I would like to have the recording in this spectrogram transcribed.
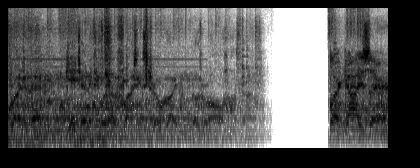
Roger that. Engage anything without a flashing strobe light. Those are all hostile. Our guys there.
